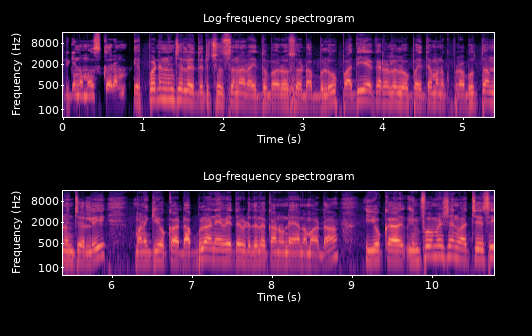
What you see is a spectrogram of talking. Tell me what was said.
అందరికీ నమస్కారం. ఎప్పటి నుంచో ఎదురు చూస్తున్న రైతు భరోసా డబ్బులు పది ఎకరాల లోపు అయితే మనకు ప్రభుత్వం నుంచి వెళ్ళి మనకి యొక్క డబ్బులు అనేవి అయితే విడుదల కానున్నాయన్నమాట. ఈ యొక్క ఇన్ఫర్మేషన్ వచ్చేసి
